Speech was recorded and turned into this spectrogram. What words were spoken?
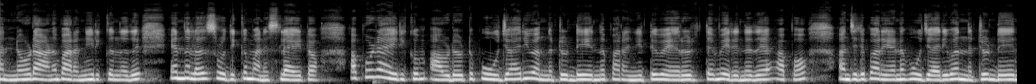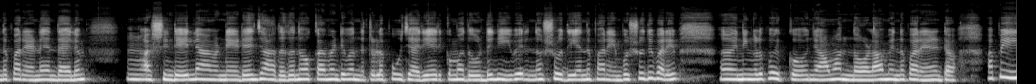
തന്നോടാണ് പറഞ്ഞിരിക്കുന്നത് എന്നുള്ളത് ശ്രുതിക്ക് മനസ്സിലായിട്ടോ അപ്പോഴായിരിക്കും അവിടോട്ട് പൂജാരി വന്നിട്ടുണ്ട് എന്ന് പറഞ്ഞിട്ട് വേറൊരുത്തൻ വരുന്നത്. അപ്പോൾ അഞ്ജലി പറയണ പൂജാരി വന്നിട്ടുണ്ട് എന്ന് പറയണ. എന്തായാലും അശ്വിന്റെയും ലാവണ്യയുടെയും ജാതകം നോക്കാൻ വേണ്ടി വന്നിട്ടുള്ള പൂജാരി ആയിരിക്കും അതുകൊണ്ട് നീ വരുന്നു ശ്രുതി എന്ന് പറയുമ്പോൾ ശ്രുതി പറയും നിങ്ങൾ പോയിക്കോ ഞാൻ വന്നോളാം എന്ന് പറയാൻ കേട്ടോ. അപ്പോൾ ഈ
